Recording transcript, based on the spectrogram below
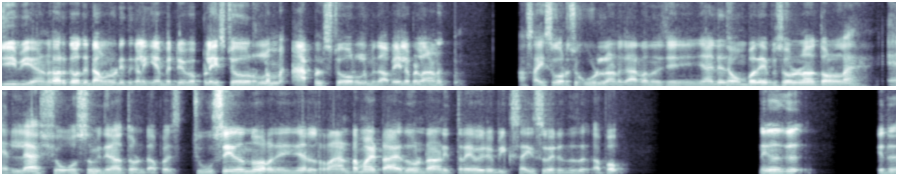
ജി ബി ആണ്. അവർക്ക് അത് ഡൗൺലോഡ് ചെയ്ത് കളിക്കാൻ പറ്റും. ഇപ്പോൾ പ്ലേ സ്റ്റോറിലും ആപ്പിൾ സ്റ്റോറിലും ഇത് അവൈലബിൾ ആണ്. ആ സൈസ് കുറച്ച് കൂടുതലാണ്. കാരണം എന്ന് വെച്ച് കഴിഞ്ഞാൽ ഒമ്പത് എപ്പിസോഡിനകത്തുള്ള എല്ലാ ഷോസും ഇതിനകത്തുണ്ട്. അപ്പോൾ ചൂസ് ചെയ്തെന്ന് പറഞ്ഞു കഴിഞ്ഞാൽ റാൻഡമായിട്ട് ആയതുകൊണ്ടാണ് ഇത്രയും ഒരു ബിഗ് സൈസ് വരുന്നത്. അപ്പോൾ നിങ്ങൾക്ക് ഇത്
